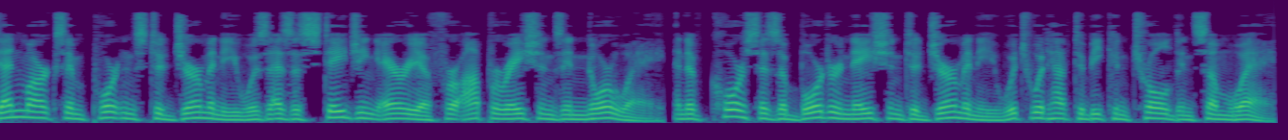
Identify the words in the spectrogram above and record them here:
Denmark's importance to Germany was as a staging area for operations in Norway, and of course as a border nation to Germany which would have to be controlled in some way.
